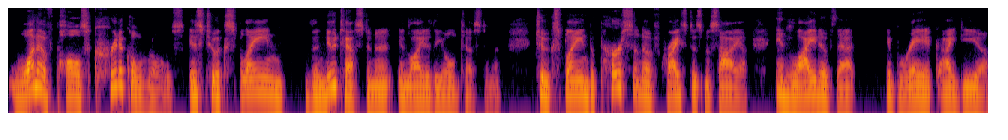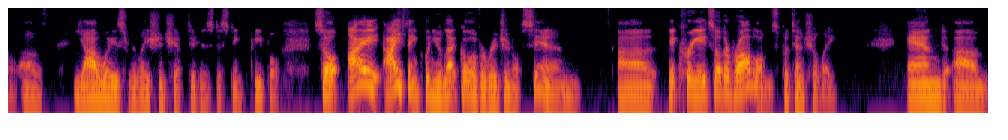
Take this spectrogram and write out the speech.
one of Paul's critical roles is to explain the New Testament in light of the Old Testament to explain the person of Christ as Messiah in light of that Hebraic idea of Yahweh's relationship to his distinct people. So I I think when you let go of original sin, uh, it creates other problems potentially. And um,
